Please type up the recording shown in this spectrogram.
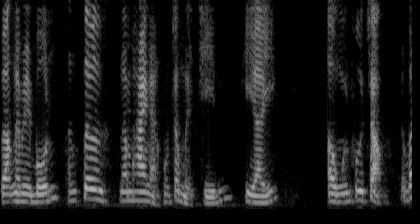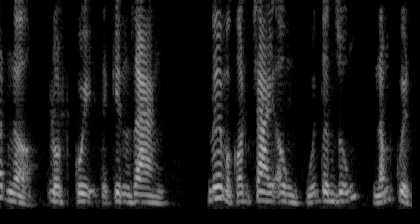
Vào ngày 14 tháng 4 năm 2019, khi ấy, ông Nguyễn Phú Trọng đã bất ngờ đột quỵ tại Kiên Giang, nơi mà con trai ông Nguyễn Tân Dũng nắm quyền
